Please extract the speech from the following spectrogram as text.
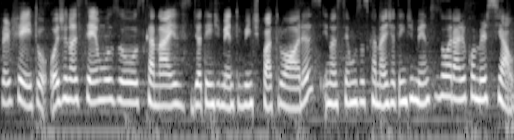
Perfeito. Hoje nós temos os canais de atendimento 24 horas e nós temos os canais de atendimento do horário comercial.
